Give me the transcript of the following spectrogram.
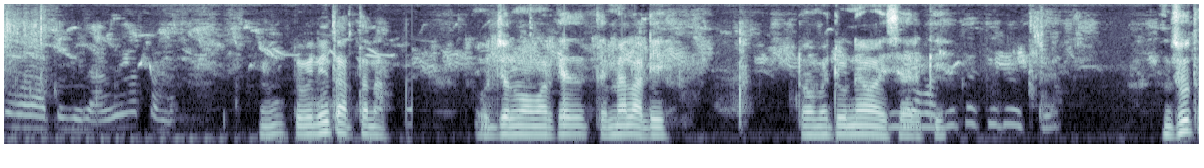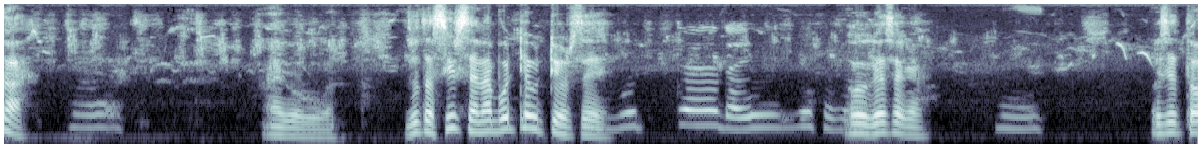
তোমার দিলে আমি করতাম না। তুমি নিতে পারতো না। উজ্জ্বল মামার কাছে মেলাটি টমেটো নেওয়া হয়েছে আর কি। জুতো? হ্যাঁ ভগবান। জুতা ছিঁড়ছে না? বইটে উঠতে উঠছে ও, গেছে গা। ওই যে তো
